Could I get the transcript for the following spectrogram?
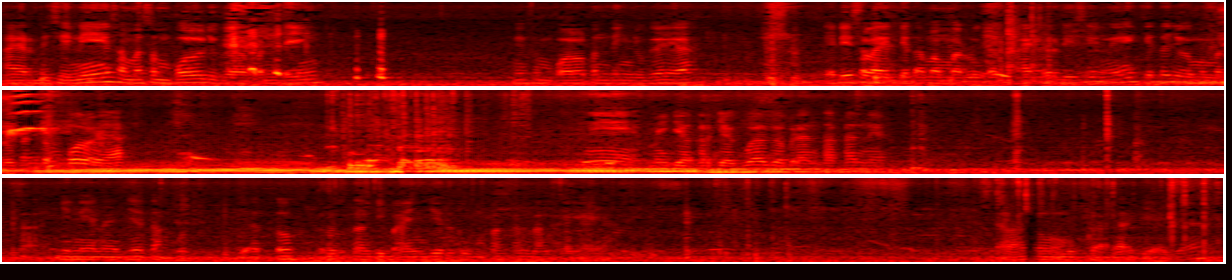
Air di sini sama sempol juga penting. Ini sempol penting juga ya. Jadi selain kita memerlukan air di sini, kita juga memerlukan sempol ya. Ini meja kerja gua agak berantakan ya. Nah, giniin aja takut jatuh terus nanti banjir tumpah kan bahaya ya. Kita langsung buka lagi aja.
